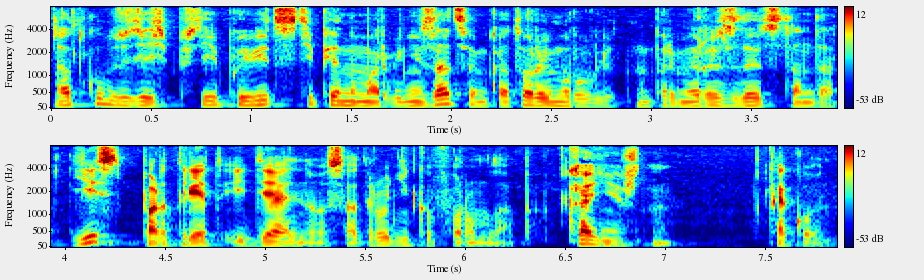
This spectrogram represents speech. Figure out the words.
Откуда здесь появиться степенным организациям, которые им рулят, например, издают стандарт? Есть портрет идеального сотрудника Formlab? Конечно. Какой он?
